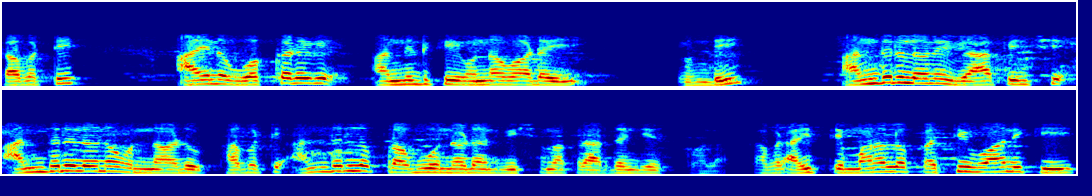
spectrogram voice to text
కాబట్టి ఆయన ఒక్కడి అన్నిటికీ ఉన్నవాడై ఉండి అందరిలోనే వ్యాపించి అందరిలోనే ఉన్నాడు. కాబట్టి అందరిలో ప్రభు ఉన్నాడు అనే విషయం అక్కడ అర్థం చేసుకోవాలి? కాబట్టి అయితే మనలో ప్రతి వానికి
